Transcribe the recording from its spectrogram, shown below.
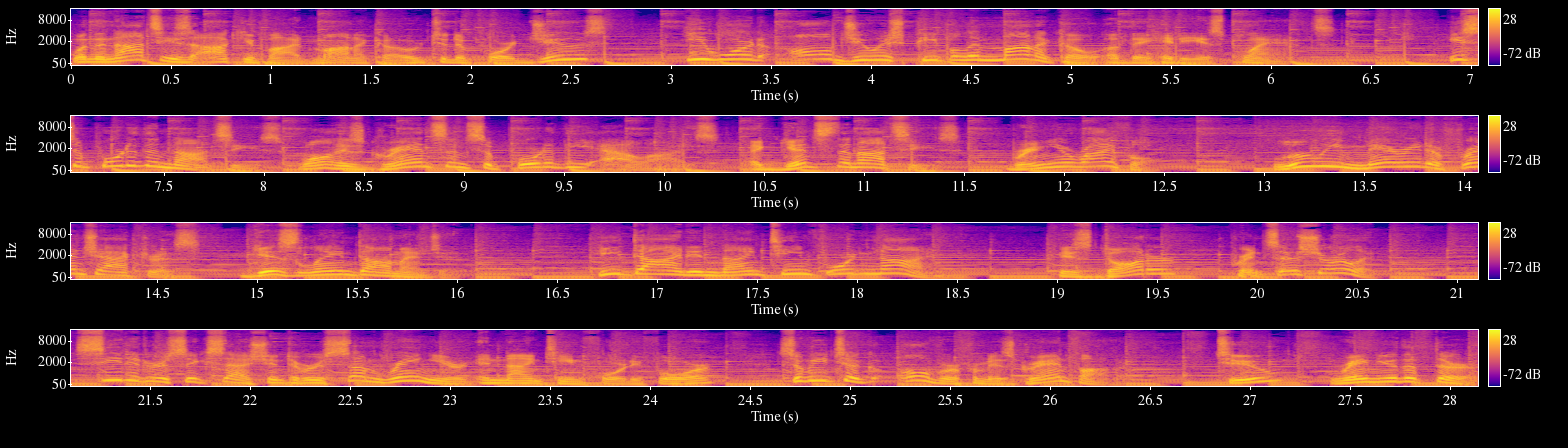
When the Nazis occupied Monaco to deport Jews, he warned all Jewish people in Monaco of the hideous plans. He supported the Nazis while his grandson supported the Allies against the Nazis. Bring your rifle. Louis married a French actress, Ghislaine d'Arminges. He died in 1949. His daughter, Princess Charlotte, ceded her succession to her son Rainier in 1944, so he took over from his grandfather. 2. Rainier III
